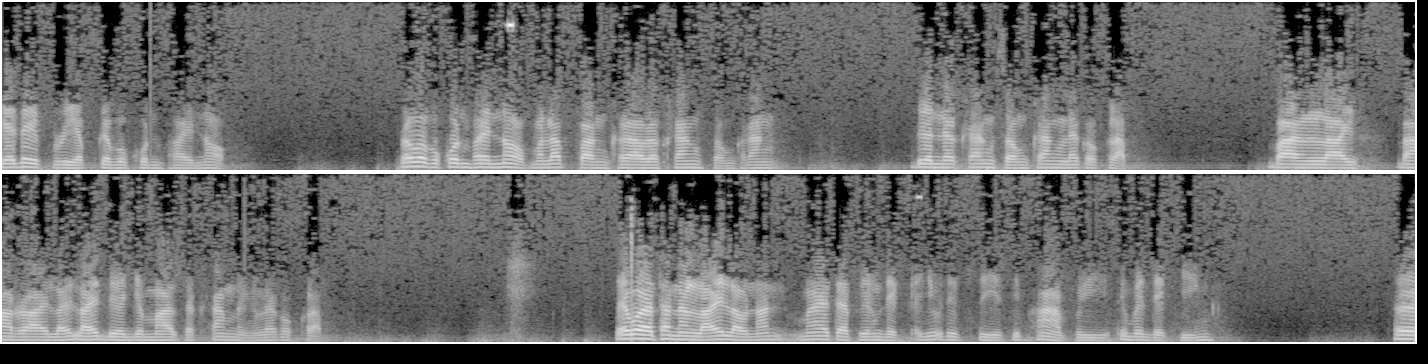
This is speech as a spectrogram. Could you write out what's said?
จะได้เปรียบกับบุคคลภายนอก เพราะว่าบุคคลภายนอกมารับฟังคราวละครั้งสองครั้ง เดือนละครั้งสองครั้งแล้วก็กลับ บางรายบางรายหลาย ๆ เดือนจะมาสักครั้งหนึ่งแล้วก็กลับ แต่ว่าท่านนั้นหลายเหล่านั้น แม้แต่เพียงเด็กอายุสิบสี่สิบห้าปี ซึ่งเป็นเด็กหญิง เธอ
